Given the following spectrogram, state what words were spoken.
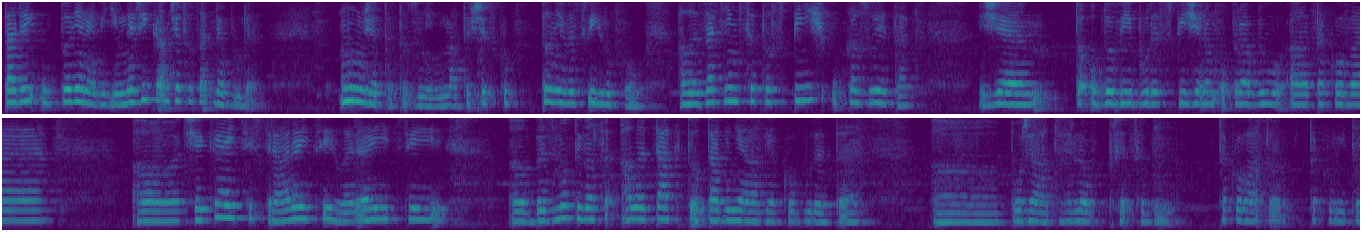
tady úplně nevidím. Neříkám, že to tak nebude. Můžete to změnit, máte všechno plně ve svých rukou, ale zatím se to spíš ukazuje tak, že to období bude spíš jenom opravdu uh, takové čekající, strádající, hledající, uh, bez motivace, ale tak to tak nějak jako budete uh, pořád hrnout před sebou. Taková to, takový to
